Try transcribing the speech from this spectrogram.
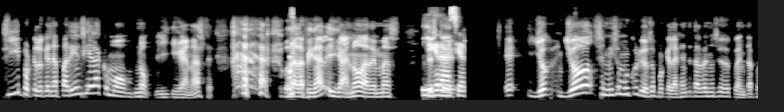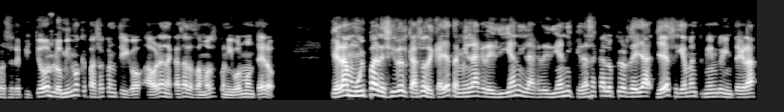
Sí, porque lo que en apariencia era como, no, y, y ganaste. o sea, la final y ganó además. Y este, gracias. Eh, yo, yo se me hizo muy curioso porque la gente tal vez no se dio cuenta, pero se repitió lo mismo que pasó contigo ahora en la Casa de los Famosos con Ivonne Montero que era muy parecido el caso de que a ella también la agredían y la agredían y quería sacar lo peor de ella y ella seguía manteniendo íntegra,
